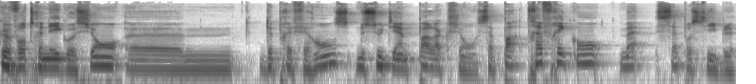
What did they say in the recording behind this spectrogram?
que votre négociant de préférence ne soutient pas l'action. C'est pas très fréquent, mais c'est possible.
